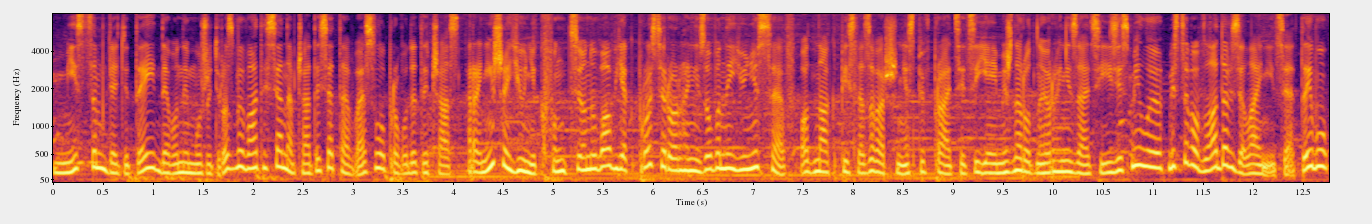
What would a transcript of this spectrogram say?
місцем для дітей, де вони можуть розвиватися, навчатися та весело проводити час. Раніше Юнік функціонував як простір організований ЮНІСЕФ. Однак, після завершення співпраці цієї міжнародної організації зі Смілою, місцева влада взяла ініціативу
